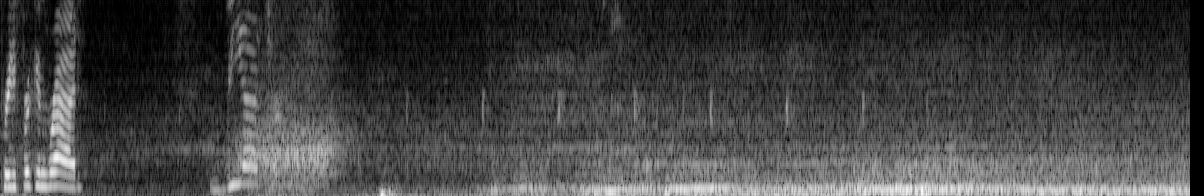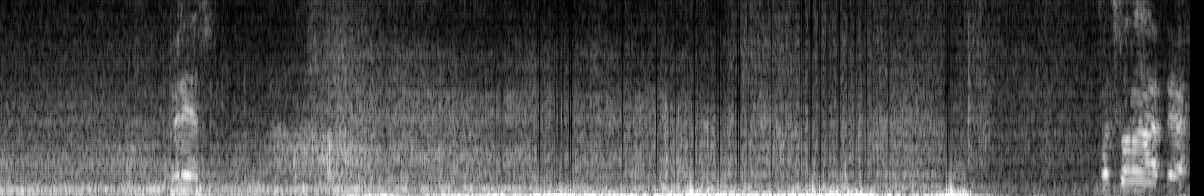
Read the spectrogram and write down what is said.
Pretty freaking rad. Via Church. It is. Going on up there?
